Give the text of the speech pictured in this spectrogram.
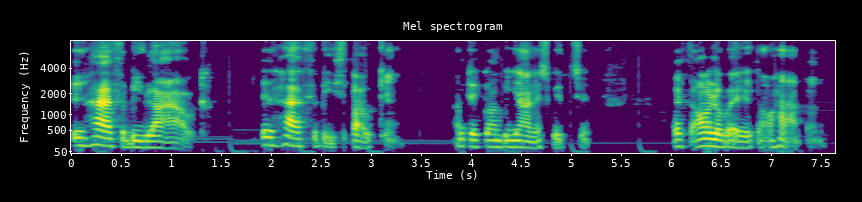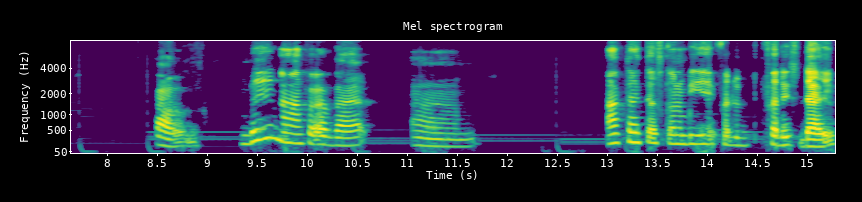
It has to be loud. It has to be spoken. I'm just gonna be honest with you. It's the only way it's gonna happen. So be mindful of that. Um, I think that's gonna be it for the for this day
